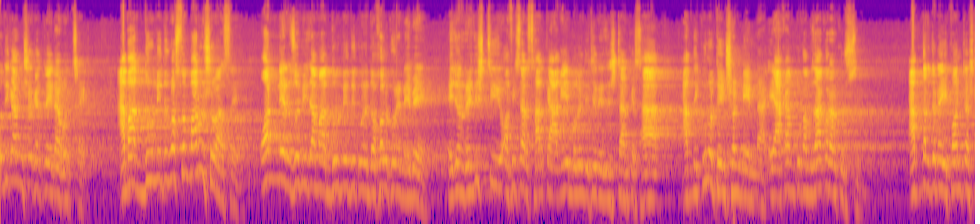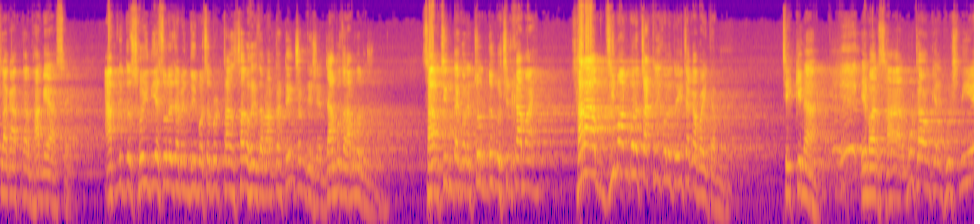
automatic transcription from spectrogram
অধিকাংশ ক্ষেত্রে এটা হচ্ছে। আবার দুর্নীতিগ্রস্ত মানুষও আছে, অন্যের জমি জামা দুর্নীতি করে দখল করে নেবে। এই জন্য রেজিস্ট্রি অফিসার স্যারকে আগেই বলে দিচ্ছে রেজিস্ট্রারকে স্যার আপনি কোনো টেনশন নেন না এই আকাম টুকাম যা করার করছে। আপনার জন্য এই পঞ্চাশ লাখ আপনার ভাগে আছে। আপনি তো সই দিয়ে চলে যাবেন দুই বছর পর ট্রান্সফার হয়ে যাবে আপনার টেনশন কিসের? যাব তার আমরা বুঝব। স্যার চিন্তা করে চোদ্দ গোষ্ঠীর কামায় সারা জীবন করে চাকরি করে তো এই টাকা পাইতাম না। ঠিক কিনা? এবার স্যার মোটা অঙ্কের ঘুষ নিয়ে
